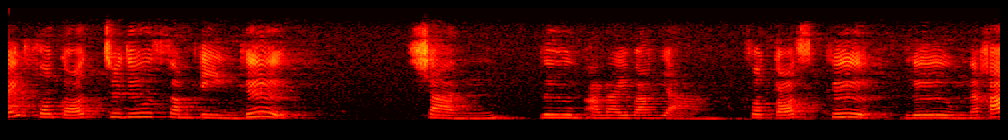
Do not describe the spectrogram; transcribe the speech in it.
I forgot to do something คือ ฉันลืมอะไรบางอย่าง forgot คือ ลืมนะคะ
